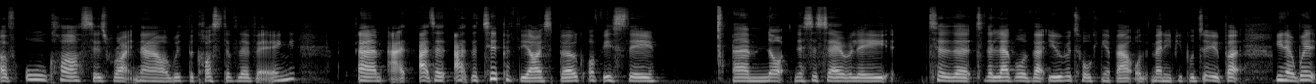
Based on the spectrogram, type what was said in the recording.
of all classes right now with the cost of living. Um, at, at, a, at the tip of the iceberg, obviously, um, not necessarily to the to the level that you were talking about or that many people do but you know we're,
